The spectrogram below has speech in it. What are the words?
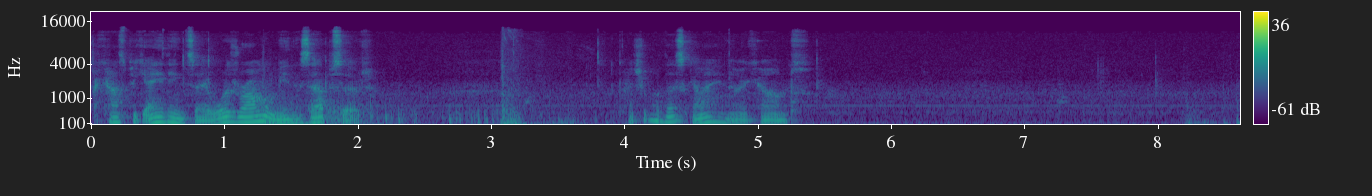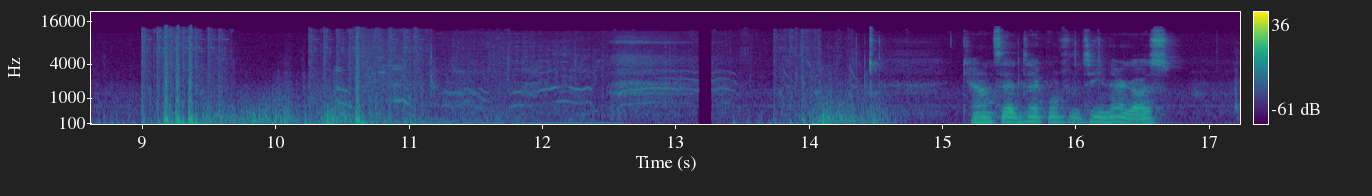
I can't speak anything today. What is wrong with me in this episode? Catch up with this guy? No, I can't. Can't say to take one for the team there, guys. Be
